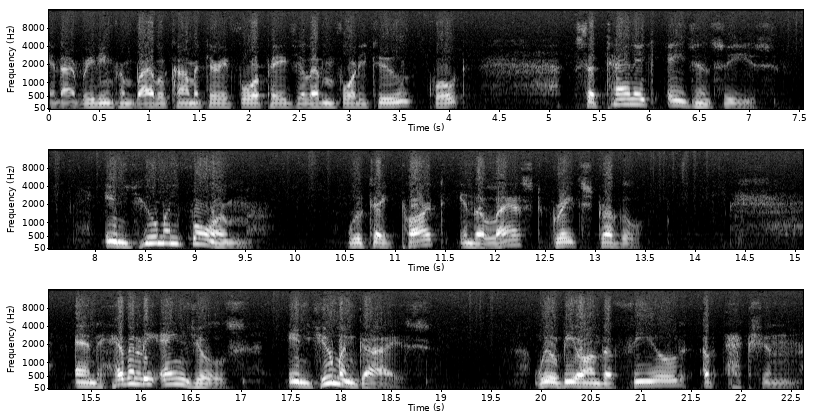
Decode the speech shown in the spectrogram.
and I'm reading from Bible Commentary 4, page 1142, quote, Satanic agencies in human form will take part in the last great struggle, and heavenly angels in human guise will be on the field of action.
